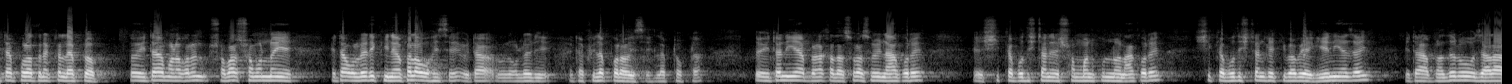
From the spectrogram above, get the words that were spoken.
এটা পুরাতন একটা ল্যাপটপ তো এটা মনে করেন সবার সমন্বয়ে এটা অলরেডি কিনে ফেলাও হয়েছে। এটা অলরেডি এটা ফিল আপ করা হয়েছে ল্যাপটপটা তো এটা নিয়ে আপনারা কাদা সরাসরি না করে শিক্ষা প্রতিষ্ঠানের সম্মান ক্ষুণ্ণ না করে শিক্ষা প্রতিষ্ঠানকে কীভাবে এগিয়ে নিয়ে যায় এটা আপনাদেরও যারা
